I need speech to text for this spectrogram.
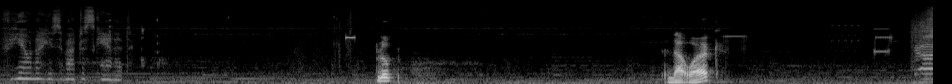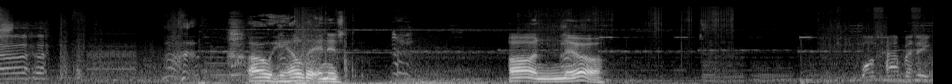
Fiona, he's about to scan it. Bloop. Did that work? Oh, he held it in his. Oh no. What's happening?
